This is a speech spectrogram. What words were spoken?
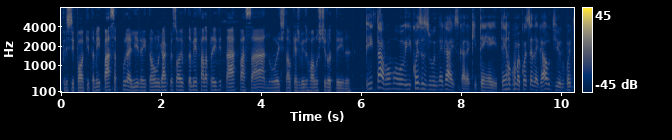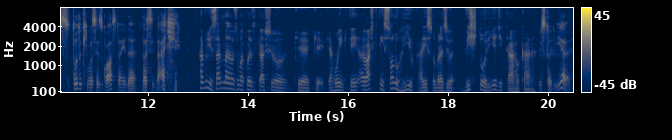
principal aqui, também passa por ali, né? Então é um lugar que o pessoal também fala pra evitar passar à noite e tal, que às vezes rola uns tiroteios, né? E tá, vamos. E coisas legais, cara, que tem aí. Tem alguma coisa legal de, disso tudo que vocês gostam aí da, da cidade? Rapidinho, sabe mais uma coisa que eu acho que, que, que é ruim? Que tem, eu acho que tem só no Rio, cara, isso no Brasil. Vistoria de carro, cara. Vistoria?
